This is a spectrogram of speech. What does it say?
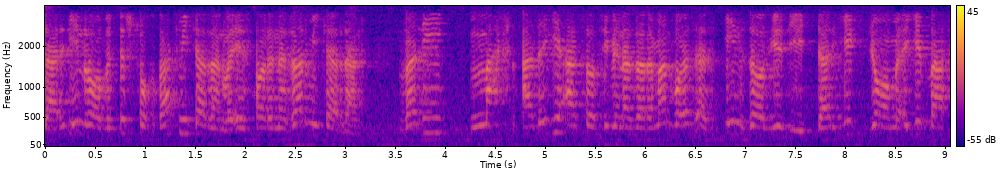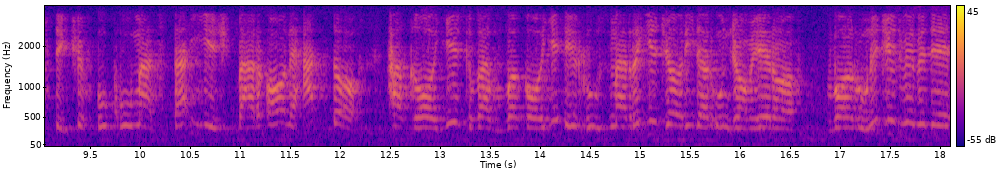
در این رابطه صحبت می‌کردن و اظهار نظر می‌کردن. ولی مسئله اساسی به نظر من باید از این زاویه دید. در یک جامعه بسته که حکومت سعیش بر آن حتی حقایق و وقایع روزمره جاری در اون جامعه را وارونه جلوه بده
